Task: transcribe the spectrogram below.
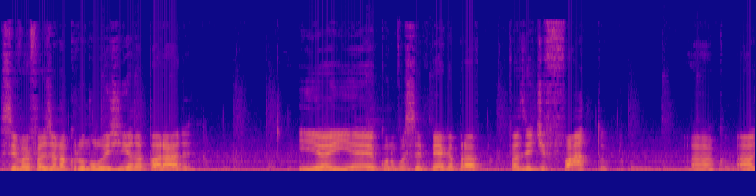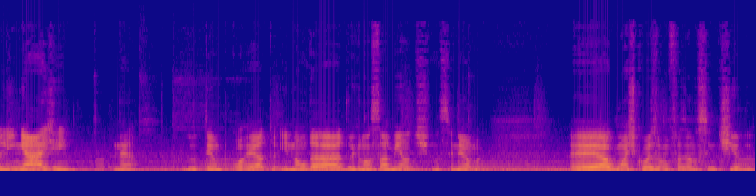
você vai fazendo a cronologia da parada e aí é quando você pega para fazer de fato a, a linhagem, né? Do tempo correto e não da dos lançamentos no cinema, é, algumas coisas vão fazendo sentido.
